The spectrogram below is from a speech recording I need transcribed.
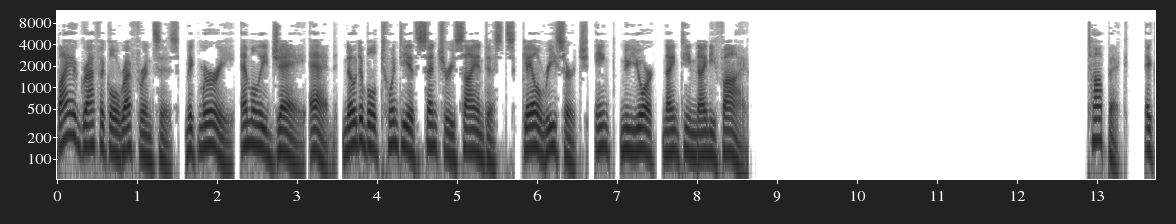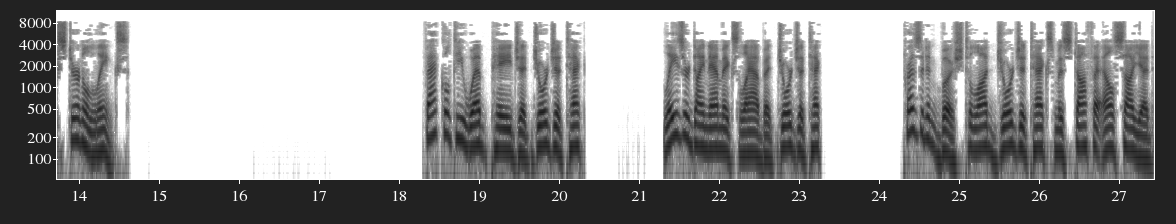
Biographical references, McMurray, Emily J. ed., Notable 20th-Century Scientists, Gale Research, Inc., New York, 1995. External links Faculty web page at Georgia Tech Laser Dynamics Lab at Georgia Tech President Bush to laud Georgia Tech's Mustafa El Sayed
